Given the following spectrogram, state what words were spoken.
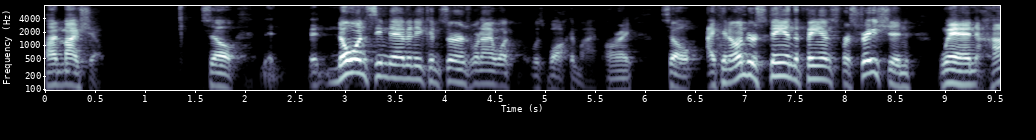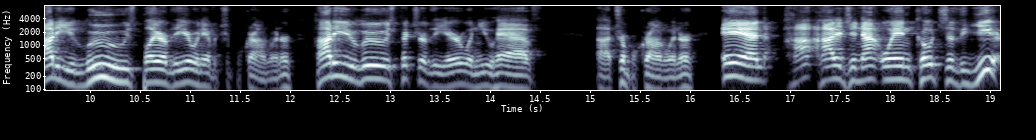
on my show. So no one seemed to have any concerns when I was walking by. All right. So I can understand the fans' frustration when how do you lose player of the year when you have a triple crown winner? How do you lose pitcher of the year when you have a triple crown winner? And how, how did you not win coach of the year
